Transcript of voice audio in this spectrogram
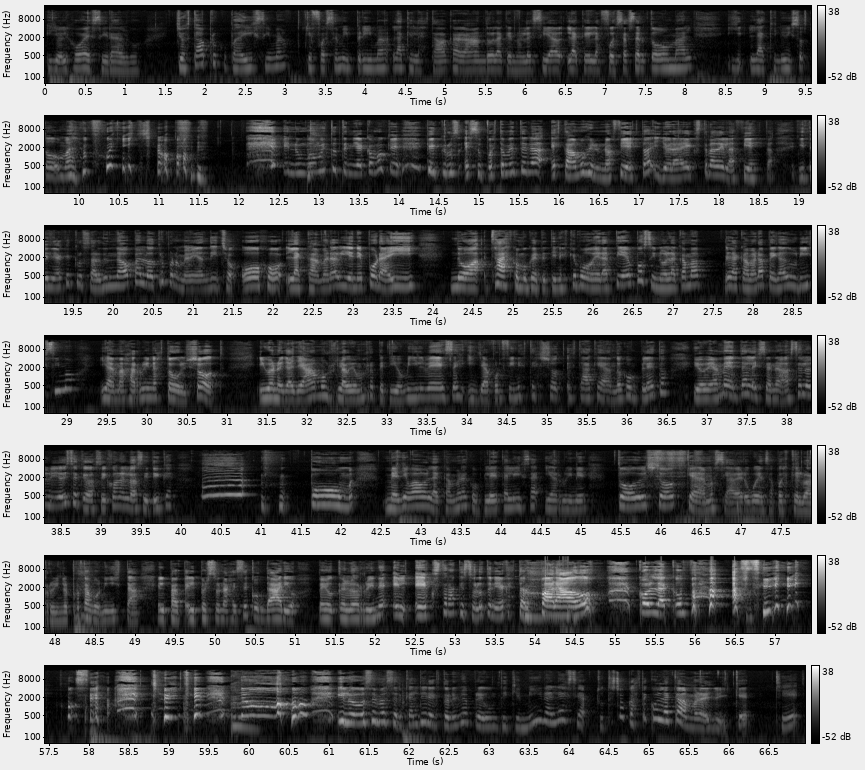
Y yo les voy a decir algo. Yo estaba preocupadísima que fuese mi prima la que la estaba cagando, la que no le decía, la que la fuese a hacer todo mal. Y la que lo hizo todo mal fui yo. en un momento tenía como que, que cruz, eh, supuestamente era, estábamos en una fiesta y yo era extra de la fiesta y tenía que cruzar de un lado para el otro, pero me habían dicho, ojo, la cámara viene por ahí, no, sabes, como que te tienes que mover a tiempo, si no la, cama, la cámara pega durísimo y además arruinas todo el shot. Y bueno, ya llevamos, lo habíamos repetido mil veces y ya por fin este shot estaba quedando completo. Y obviamente a la nada se lo olvidó y se quedó así con el vasito y que... ¡ah! ¡Pum! Me ha llevado la cámara completa, Lisa, y arruiné todo el shot que da demasiada vergüenza. Pues que lo arruine el protagonista, el, el personaje secundario, pero que lo arruine el extra que solo tenía que estar parado con la copa así. O sea, yo dije, no. Y luego se me acerca el director y me pregunta, y que mira, Alesia, tú te chocaste con la cámara. Y yo dije, qué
